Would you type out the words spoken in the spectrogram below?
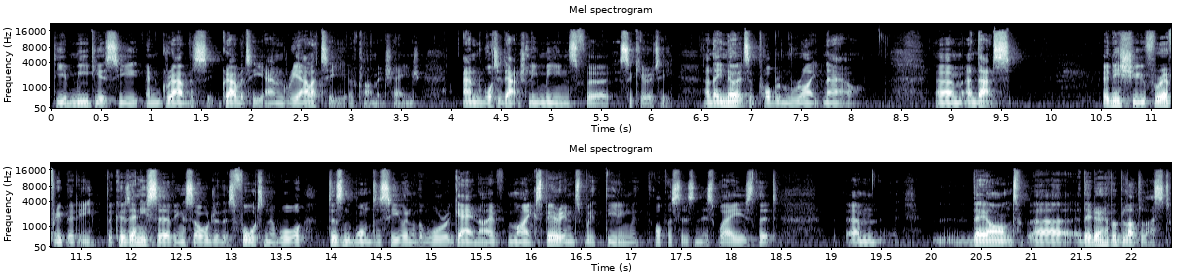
the immediacy and gravity, gravity and reality of climate change and what it actually means for security and they know it's a problem right now. Um, and that's an issue for everybody because any serving soldier that's fought in a war doesn't want to see another war again. I've, my experience with dealing with officers in this way is that um, they aren't, uh, they don't have a bloodlust.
